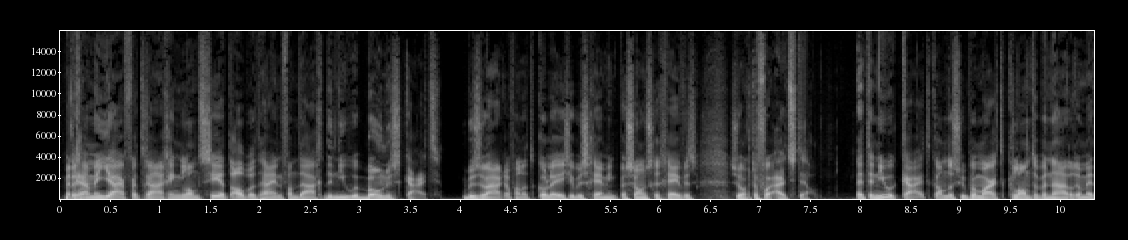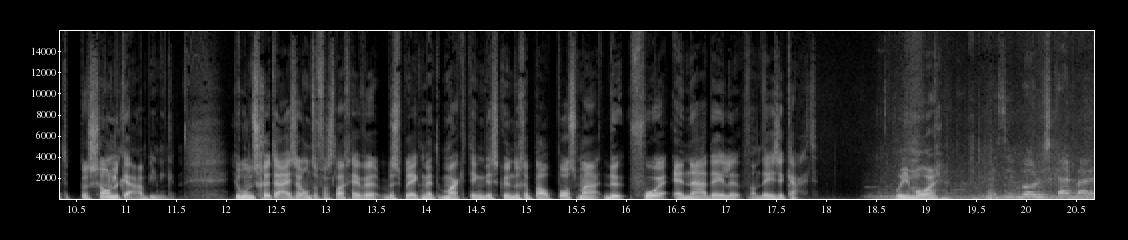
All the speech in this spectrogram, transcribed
Met ruim een jaar vertraging lanceert Albert Heijn vandaag de nieuwe bonuskaart. Bezwaren van het College Bescherming Persoonsgegevens zorgden voor uitstel. Met de nieuwe kaart kan de supermarkt klanten benaderen met persoonlijke aanbiedingen. Jeroen Schutijzer, onze verslaggever, bespreekt met marketingdeskundige Paul Posma de voor- en nadelen van deze kaart. Goedemorgen. Heeft u een bonuskaart bij?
